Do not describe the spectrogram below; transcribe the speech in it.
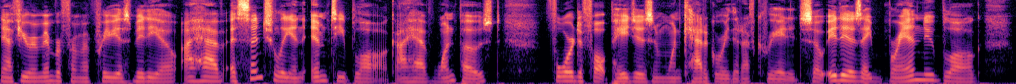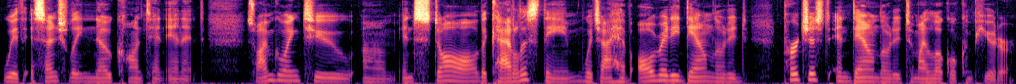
Now if you remember from a previous video, I have essentially an empty blog. I have one post, four default pages, and one category that I've created. So it is a brand new blog with essentially no content in it. So I'm going to um, install the Catalyst theme, which I have already downloaded, purchased and downloaded to my local computer.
